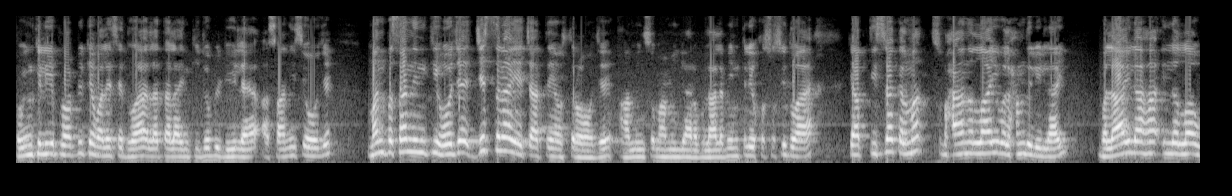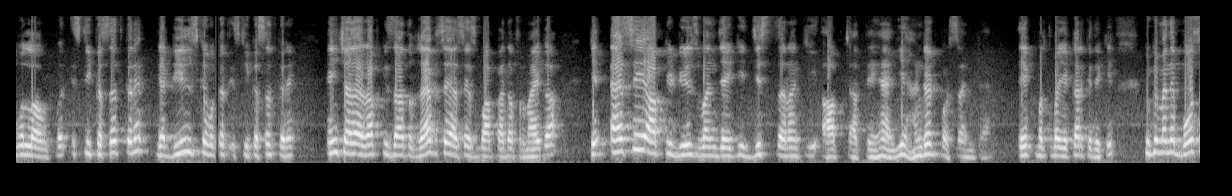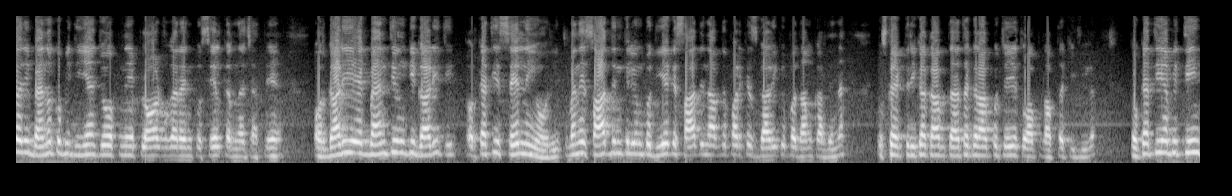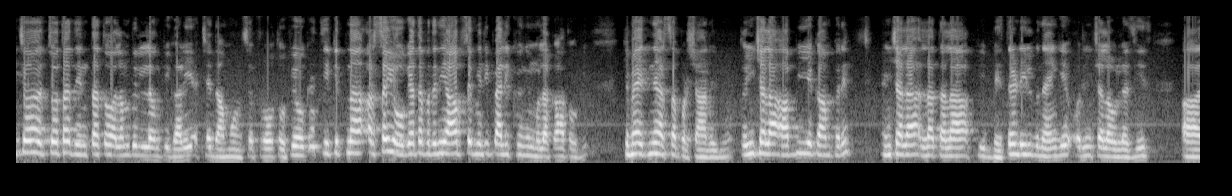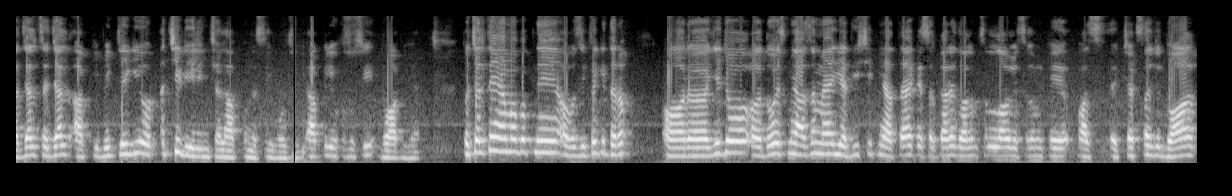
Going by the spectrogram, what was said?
तो इनके लिए प्रॉपर्टी के हवाले से दुआ, अल्लाह ताला इनकी जो भी डील है, आसानी से हो जाए। मनपसंद इनकी हो जाए, जिस तरह ये चाहते हैं, उस तरह हो जाए। आमीन, सुम आमीन, या रबालमीन इनके लिए खसूस दुआ है कि आप तीसरा कलमा सुबहान वलहमदिल्ला वला अकबर, इसकी कसरत करें या डील्स के वक्त इसकी कसरत करें। इन रब की ज़ात गैब से ऐसे इसबाब पैदा फरमाएगा कि ऐसे आपकी डील्स बन जाएगी जिस तरह की आप चाहते हैं। ये हंड्रेड परसेंट है। एक मरतबा ये करके देखिए, क्योंकि मैंने बहुत सारी बहनों को भी दी हैं जो अपने प्लॉट वगैरह इनको सेल करना चाहते हैं। और गाड़ी, एक बहन थी, उनकी गाड़ी थी और कहती है सेल नहीं हो रही। तो मैंने सात दिन के लिए उनको दिया कि सात दिन आपने पढ़ के इस गाड़ी के ऊपर दम कर देना। उसका एक तरीका कहा, बताया था, अगर आपको चाहिए तो आप रब्ता कीजिएगा। तो कहती है, अभी तीन चौथा दिन था तो अलहमदिल्ला उनकी गाड़ी अच्छे दामों उनसे फरोख्त होगी वो कहती है, कितना अरसा ही हो गया था, पता नहीं आपसे मेरी पहली क्यों नहीं मुलाकात होगी कि मैं इतने अरसा परेशान रही हूँ। तो इन आप भी ये काम करें। इन अल्लाह ताला आपकी बेहतर डील बनाएँगे और इन अज़ीज़ जल्द से जल्द आपकी बिक जाएगी और अच्छी डील इन आपको नसीब हो जाएगी। आपके लिए खसूस दुआ भी है। तो चलते हैं हम अब अपने वजीफ़े की तरफ़ और ये जो दो इसमें आज़म है, ये हदीस में आता है कि सरकार सल्लल्लाहु अलैहि वसल्लम के पास एक शख्स था जो दुआ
